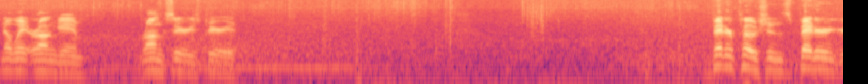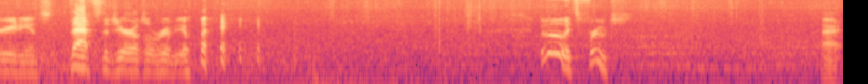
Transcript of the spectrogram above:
No, wait, wrong game. Wrong series, period. Better potions, better ingredients. That's the of Rivia way. Ooh, it's fruit. Alright,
